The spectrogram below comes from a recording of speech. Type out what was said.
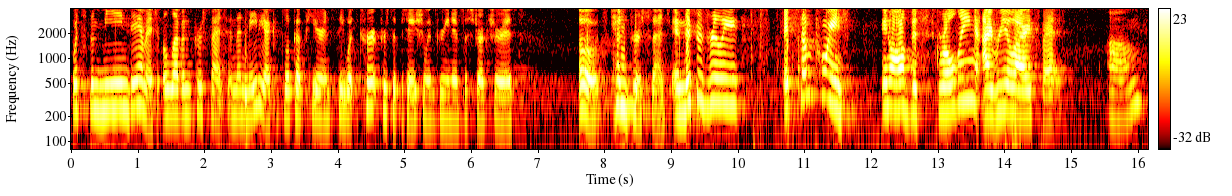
What's the mean damage? 11%. And then maybe I could look up here and see what current precipitation with green infrastructure is. Oh, it's 10%. And this is really, at some point in all of this scrolling, I realized that, um,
